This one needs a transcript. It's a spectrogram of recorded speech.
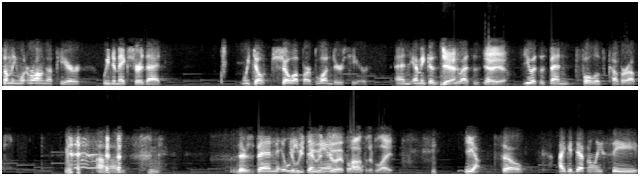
something went wrong up here. We need to make sure that we don't show up our blunders here. And I mean, because Yeah. the U.S. has been yeah. the U.S. has been full of cover-ups. Um, there's been at least Yeah, we do a enjoy a positive light. Yeah. So I could definitely see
